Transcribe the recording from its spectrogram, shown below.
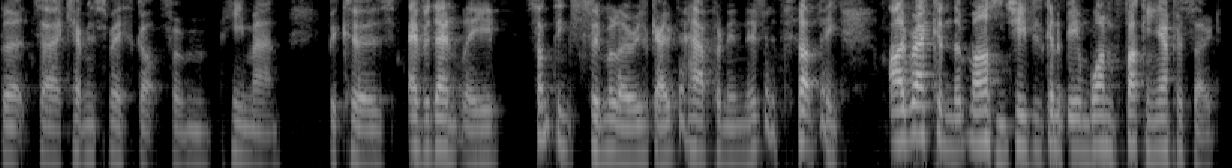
that uh, Kevin Smith got from He Man, because evidently something similar is going to happen in this thing. I reckon that Master mm. Chief is going to be in one fucking episode.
